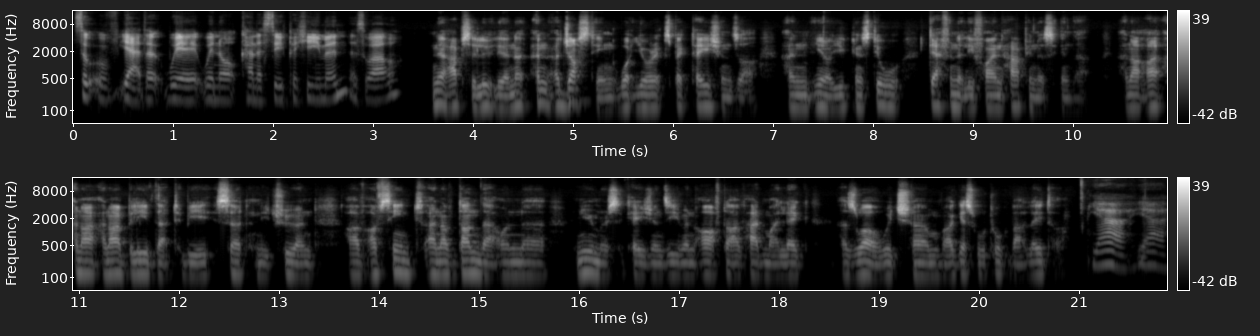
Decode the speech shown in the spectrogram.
sort of yeah that we're we're not kind of superhuman as well yeah absolutely and and adjusting what your expectations are and you know you can still definitely find happiness in that and I, and I and I believe that to be certainly true. And I've I've seen and I've done that on uh, numerous occasions, even after I've had my leg as well, which um, I guess we'll talk about later. Yeah, yeah.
